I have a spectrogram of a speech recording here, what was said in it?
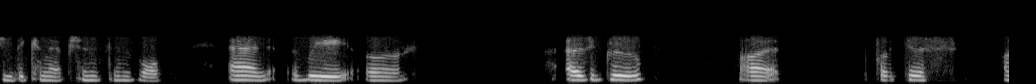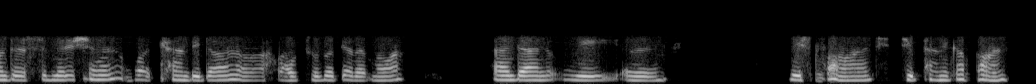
see the connections involved. And we, uh, as a group, uh, put this under submission, what can be done, or how to look at it more. And then we uh, respond depending upon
